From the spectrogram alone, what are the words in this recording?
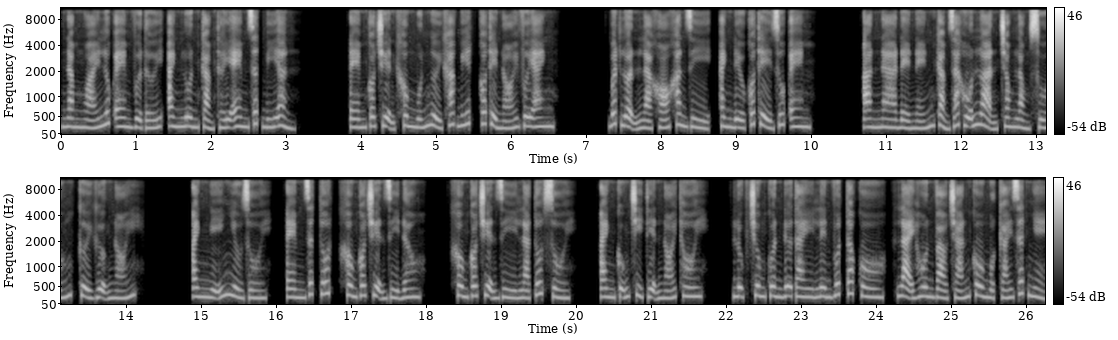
Năm ngoái lúc em vừa tới, anh luôn cảm thấy em rất bí ẩn. Em có chuyện không muốn người khác biết, có thể nói với anh. Bất luận là khó khăn gì, anh đều có thể giúp em. Anna đè nén cảm giác hỗn loạn trong lòng xuống, cười gượng nói. Anh nghĩ nhiều rồi, em rất tốt, không có chuyện gì đâu. Không có chuyện gì là tốt rồi. Anh cũng chỉ tiện nói thôi. Lục Trung Quân đưa tay lên vuốt tóc cô, lại hôn vào trán cô một cái rất nhẹ.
